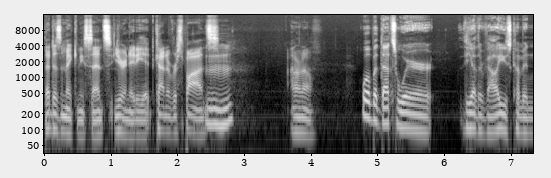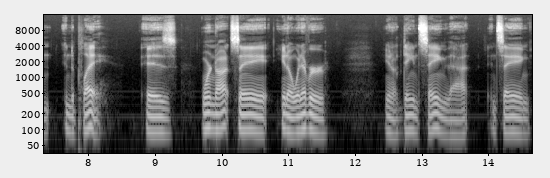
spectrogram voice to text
"That doesn't make any sense. You're an idiot" kind of response. Mm-hmm. I don't know. Well, but that's where the other values come in into play. Is we're not saying, you know, whenever, you know, Dane's saying that and saying,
